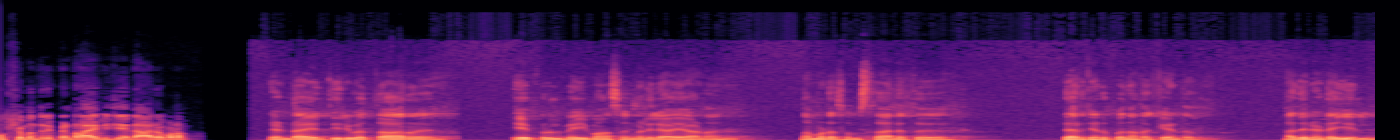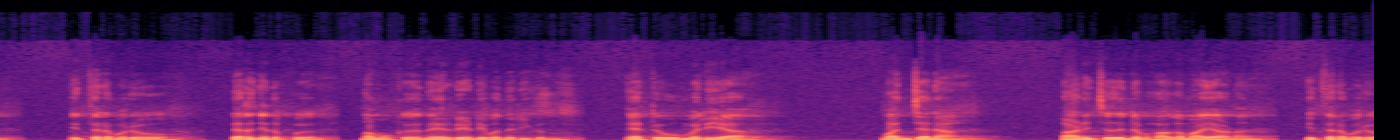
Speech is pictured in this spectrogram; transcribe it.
മുഖ്യമന്ത്രി പിണറായി വിജയന്റെ ആരോപണം. രണ്ടായിരത്തി ഇരുപത്തി ആറ് ഏപ്രിൽ മെയ് മാസങ്ങളിലായാണ് നമ്മുടെ സംസ്ഥാനത്ത് തിരഞ്ഞെടുപ്പ് നടക്കേണ്ടത്. അതിനിടയിൽ ഇത്തരമൊരു തിരഞ്ഞെടുപ്പ് നമുക്ക് നേരിടേണ്ടി വന്നിരിക്കുന്നു. ഏറ്റവും വലിയ വഞ്ചന കാണിച്ചതിന്റെ ഭാഗമായാണ് ഇത്തരമൊരു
